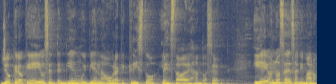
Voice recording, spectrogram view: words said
Yo creo que ellos entendían muy bien la obra que Cristo les estaba dejando hacer. Y ellos no se desanimaron.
